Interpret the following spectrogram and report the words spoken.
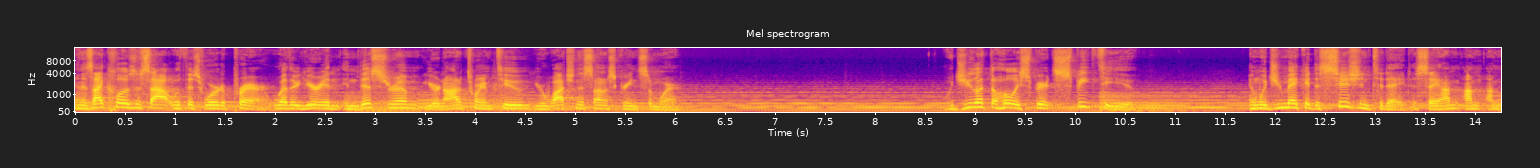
And as I close this out with this word of prayer, whether you're in, in this room, you're in auditorium two, you're watching this on a screen somewhere, would you let the Holy Spirit speak to you? And would you make a decision today to say, I'm, I'm, I'm,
